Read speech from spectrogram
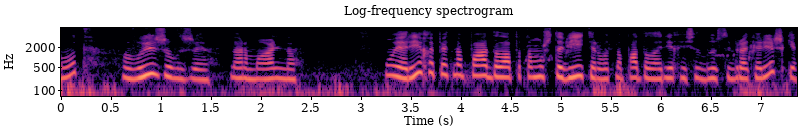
Вот, выжил же, нормально. Ой, орех опять нападала, потому что ветер, вот нападал орех. Я сейчас буду собирать орешки.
